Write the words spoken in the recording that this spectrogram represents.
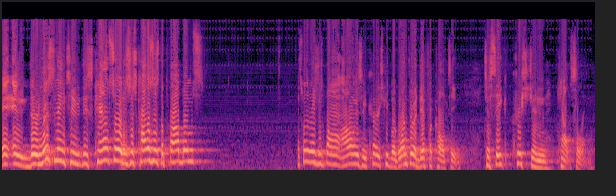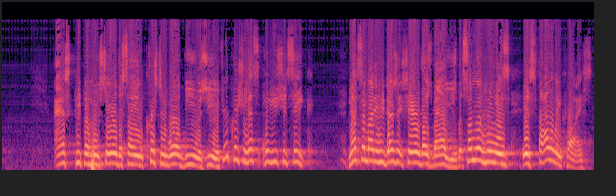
and, and they're listening to this counsel, and it just causes the problems. That's one of the reasons why I always encourage people going through a difficulty to seek Christian counseling. Ask people who share the same Christian worldview as you. If you're a Christian, that's who you should seek. Not somebody who doesn't share those values, but someone who is, is following Christ.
